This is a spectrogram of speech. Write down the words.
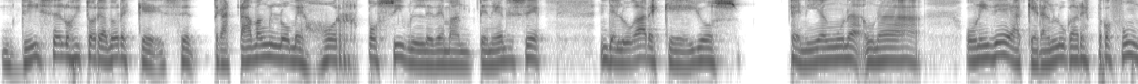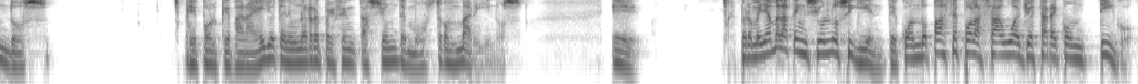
dicen los historiadores que se trataban lo mejor posible de mantenerse de lugares que ellos tenían una, una, una idea que eran lugares profundos eh, porque para ello tiene una representación de monstruos marinos. Eh, pero me llama la atención lo siguiente, cuando pases por las aguas yo estaré contigo.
